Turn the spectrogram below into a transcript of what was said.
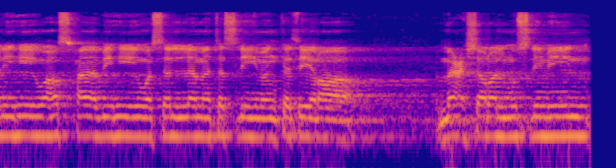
آله وأصحابه وسلم تسليما كثيرا. معشر المسلمين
